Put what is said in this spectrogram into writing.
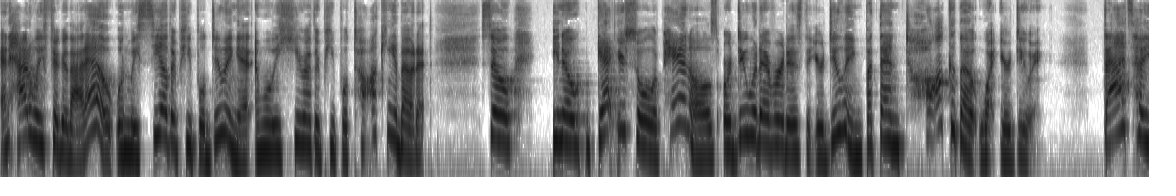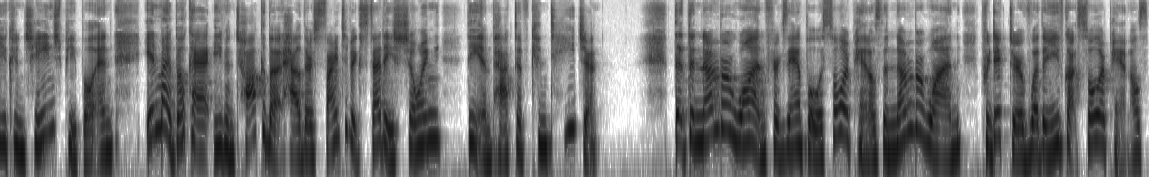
And how do we figure that out when we see other people doing it and when we hear other people talking about it? So, you know, get your solar panels or do whatever it is that you're doing, but then talk about what you're doing. That's how you can change people. And in my book, I even talk about how there's scientific studies showing the impact of contagion. That the number one, for example, with solar panels, the number one predictor of whether you've got solar panels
